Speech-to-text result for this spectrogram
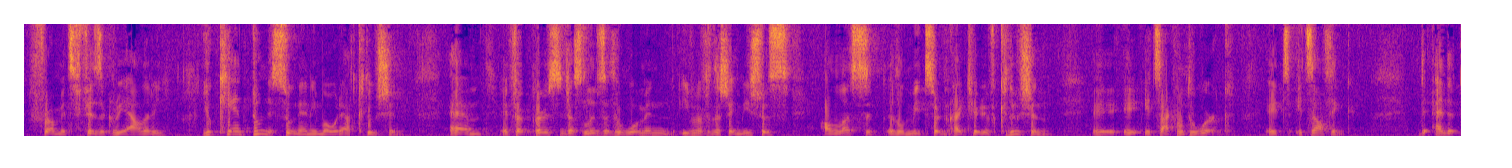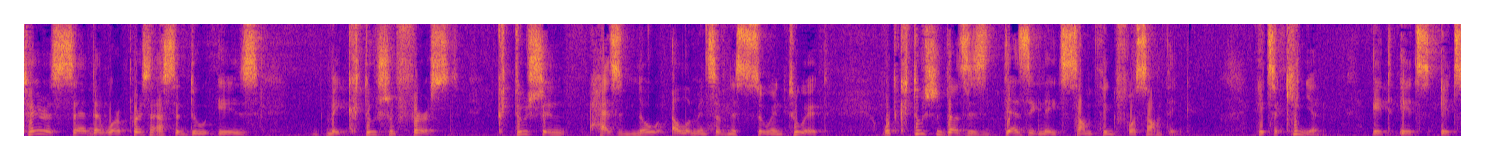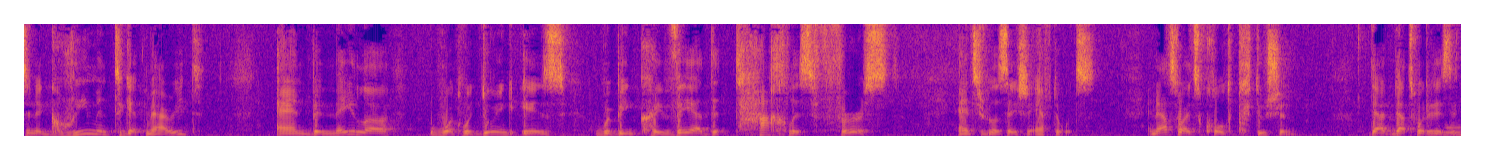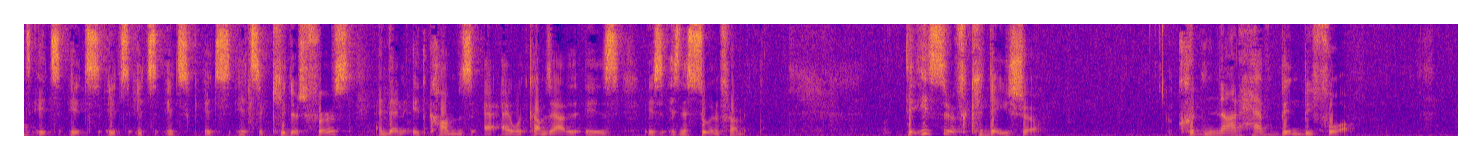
from its physical reality. You can't do Nesuin anymore without Kedushin. Um, if a person just lives with a woman, even for the same issues, unless it, will meet certain criteria of kedushin, it, it's not going to work. It's it's nothing. And the Torah said that what a person has to do is make kedushin first. Kedushin has no elements of nesuin to it. What kedushin does is designate something for something. It's a kinyan. It, it's it's an agreement to get married, and b'meila what we're doing is we're being kaveh the tachlis first and civilization afterwards. And that's why it's called kedushin. That, that's what it is. It's, it's, it's, it's, it's, it's, it's, it's a kiddush first, and then it comes. Uh, what comes out is is is nesuin from it. The Isser of Kadesha could not have been before,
